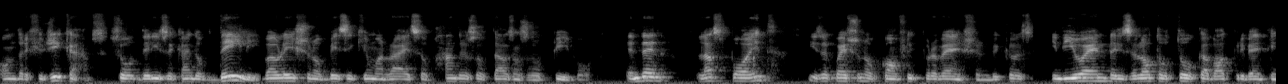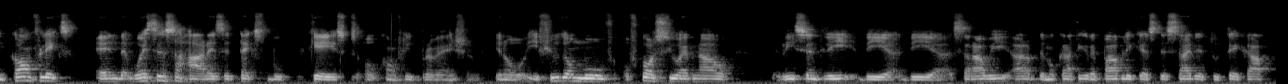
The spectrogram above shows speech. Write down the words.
on the refugee camps. So there is a kind of daily violation of basic human rights of hundreds of thousands of people. And then last point, is a question of conflict prevention because in the UN there is a lot of talk about preventing conflicts, and Western Sahara is a textbook case of conflict prevention. You know, if you don't move, of course, you have now recently the the uh, Sahrawi Arab Democratic Republic has decided to take up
